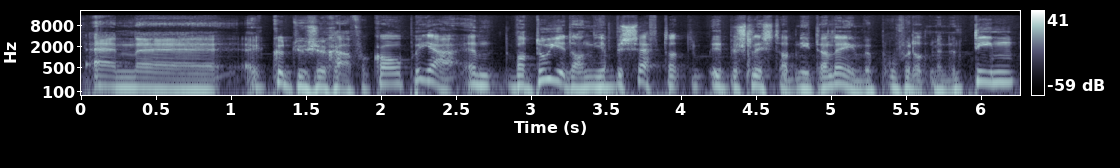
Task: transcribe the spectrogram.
En eh, kunt u ze gaan verkopen? Ja, en wat doe je dan? Je beseft dat, je beslist dat niet alleen. We proeven dat met een team.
